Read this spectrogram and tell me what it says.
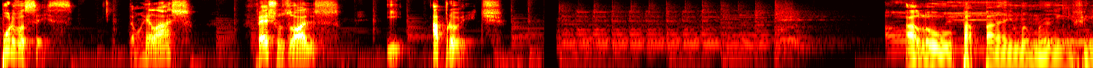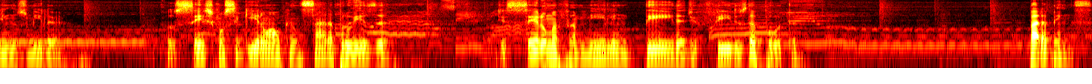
por vocês. Então relaxa, feche os olhos e aproveite. Alô, papai, mamãe e filhinhos Miller. Vocês conseguiram alcançar a proeza de ser uma família inteira de filhos da puta. Parabéns.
